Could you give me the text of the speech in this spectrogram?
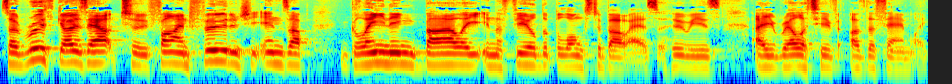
So Ruth goes out to find food and she ends up gleaning barley in the field that belongs to Boaz, who is a relative of the family.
